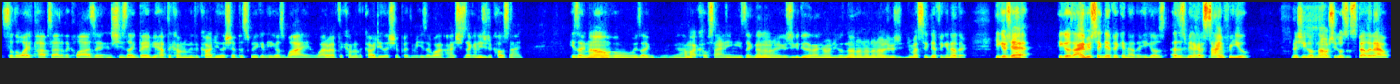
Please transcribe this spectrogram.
so the wife pops out of the closet and she's like, "Babe, you have to come to me to the car dealership this week." And he goes, "Why? Why do I have to come to the car dealership with me?" He's like, "Well," she's like, "I need you to co-sign." He's like, "No." He's like, "I'm not co-signing." He's like, "No, no, no." He goes, "You can do that on your own." He goes, "No, no, no, no, no." He goes, "You're my significant other." He goes, "Yeah." He goes, "I am your significant other." He goes, "That doesn't mean I got to sign for you." And she goes, "No." She goes, "Spell it out."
